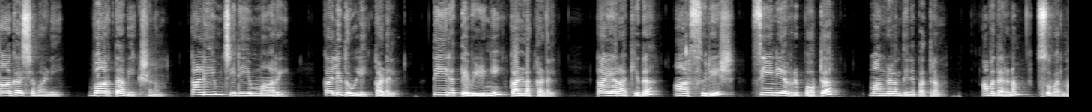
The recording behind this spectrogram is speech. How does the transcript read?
ആകാശവാണി. വാർത്താവീക്ഷണം കളിയും ചിരിയും മാറി. കലിതുള്ളി കടൽ. തീരത്തെ വിഴുങ്ങി കള്ളക്കടൽ. തയ്യാറാക്കിയത് R Suresh senior reporter Mangalam ദിനപത്രം. അവതരണം സുവർണ.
